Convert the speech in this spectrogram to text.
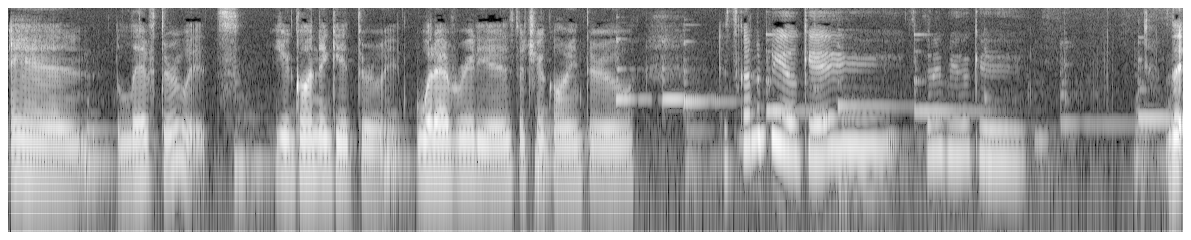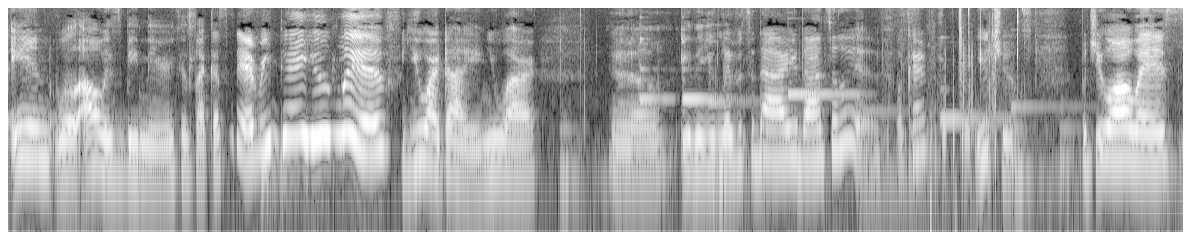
and live through it. You're going to get through it. Whatever it is that you're going through, it's going to be okay. It's going to be okay. The end will always be near because, like I said, every day you live, you are dying. You are, you know, either you live it to die or you dying to live. Okay? You choose. But you always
